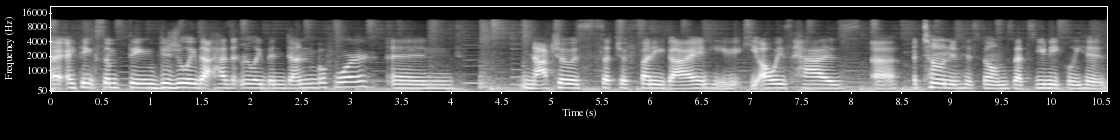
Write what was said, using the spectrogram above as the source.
I, I think something visually that hasn't really been done before, and Nacho is such a funny guy, and he he always has uh, a tone in his films that's uniquely his,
